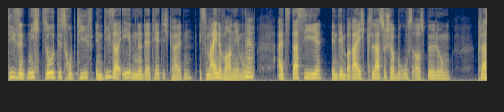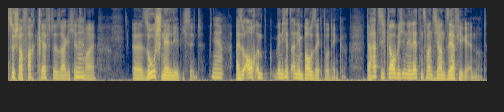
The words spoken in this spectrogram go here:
die sind nicht so disruptiv in dieser Ebene der Tätigkeiten, ist meine Wahrnehmung, ja. als dass sie in dem Bereich klassischer Berufsausbildung, klassischer Fachkräfte, sage ich jetzt ja. mal, äh, so schnelllebig sind. Ja. Also auch, im, wenn ich jetzt an den Bausektor denke. Da hat sich, glaube ich, in den letzten 20 Jahren sehr viel geändert.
